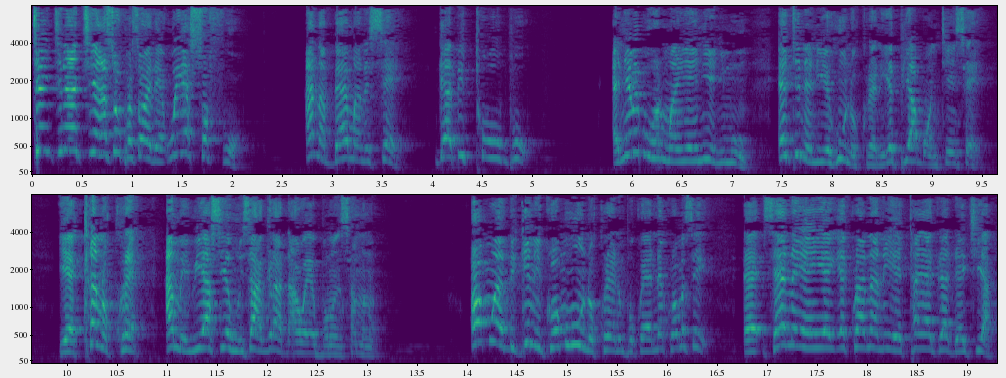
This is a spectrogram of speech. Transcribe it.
Kyenkyena kyena so pɛ sɛ ɔyɛ dɛ o yɛ sɔfo ɛna bɛrima no sɛ dabi toobo ɛnneɛma bi wɔ nom ayɛ ni anim eti na ni ehu nokorɛ ni yɛ pia abɔnten sɛ yɛ ka nokorɛ ama wiase ehun sɛ agrada wɔ ɛboro nsam no. ọmụ ebikini kurom hu no kora no pokora ne kurom eh, se eh na ye ye kora na na ye tire grade achi a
